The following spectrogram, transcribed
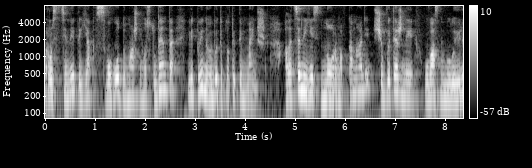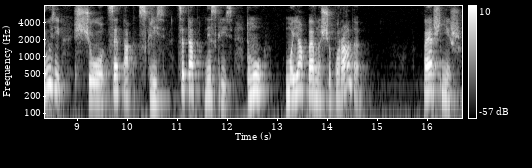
розцінити як свого домашнього студента, і відповідно ви будете платити менше. Але це не є норма в Канаді, щоб ви теж не у вас не було ілюзій, що це так скрізь. Це так не скрізь. Тому моя певно, що порада, перш ніж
